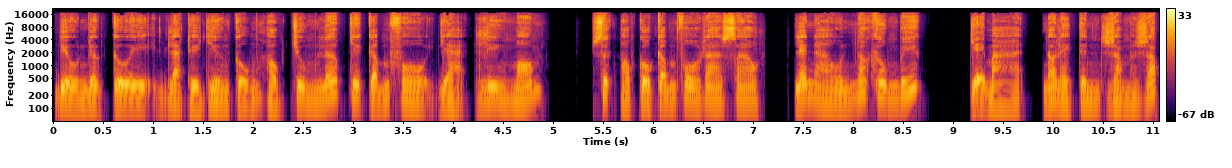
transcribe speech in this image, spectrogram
Điều nực cười là Thùy Dương cũng học chung lớp với Cẩm Phô và Liên Móm. Sức học của Cẩm Phô ra sao, lẽ nào nó không biết. Vậy mà nó lại tin răm rắp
